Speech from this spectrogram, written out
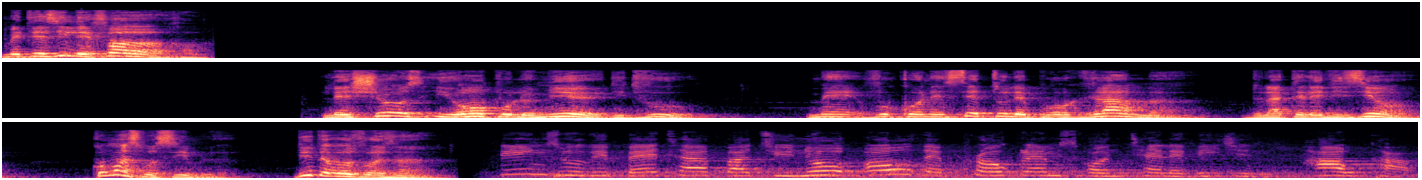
Mettez-y l'effort. Les choses iront pour le mieux, dites-vous. Mais vous connaissez tous les programmes de la télévision. Comment est-ce possible? Dites à votre voisin. Things will be better, but you know all the programs on television. How come?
